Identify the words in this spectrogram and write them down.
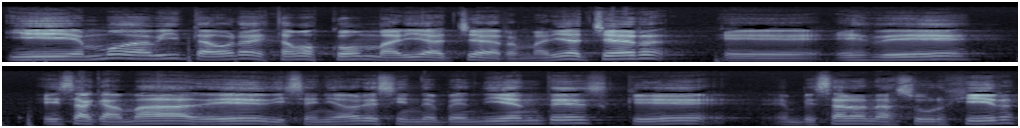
Y en Moda Beat ahora estamos con María Cher. María Cher eh, es de esa camada de diseñadores independientes que empezaron a surgir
